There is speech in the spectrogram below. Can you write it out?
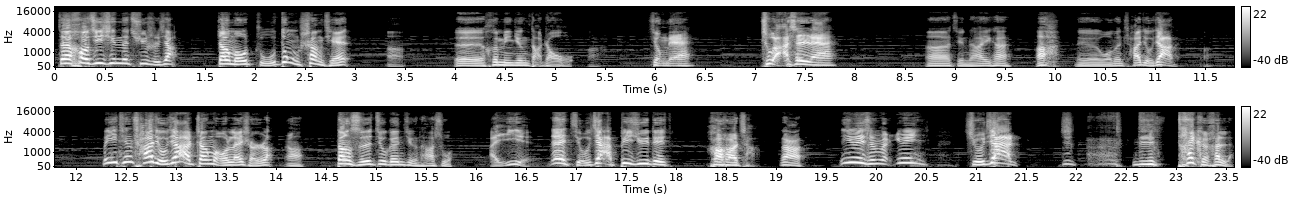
在好奇心的驱使下，张某主动上前啊，呃，和民警打招呼啊，兄弟，出啥事了？啊，警察一看啊，那个我们查酒驾的啊，那一听查酒驾，张某来神了啊。当时就跟警察说：“哎呀，那酒驾必须得好好查啊！因为什么？因为酒驾这这太可恨了，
